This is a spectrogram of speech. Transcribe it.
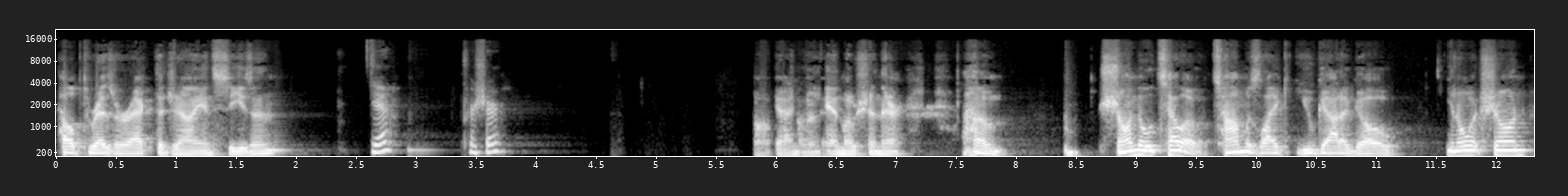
helped resurrect the Giants season. Yeah, for sure. Oh, yeah, hand motion there. Um, Sean Militello, Tom was like, "You got to go." You know what, Sean?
